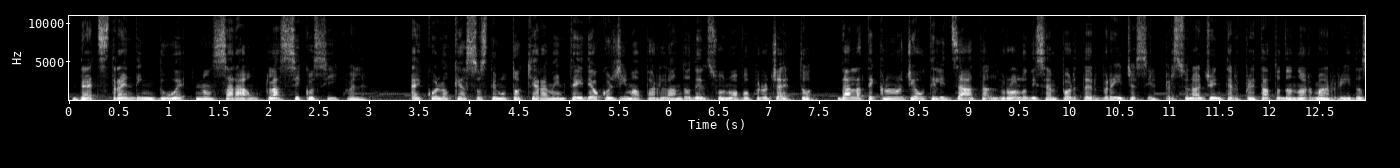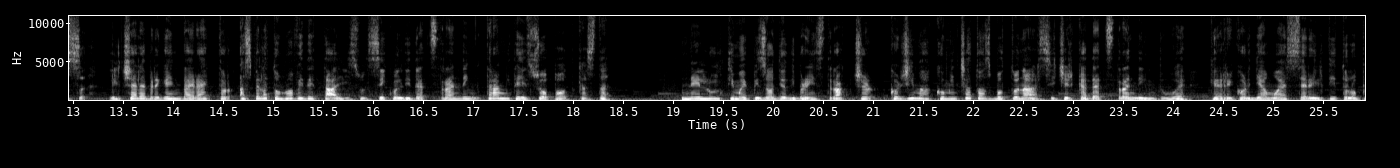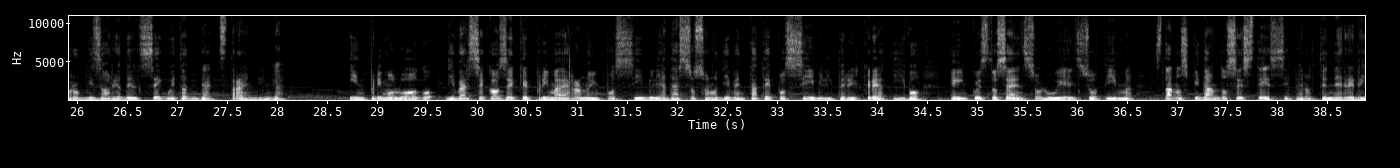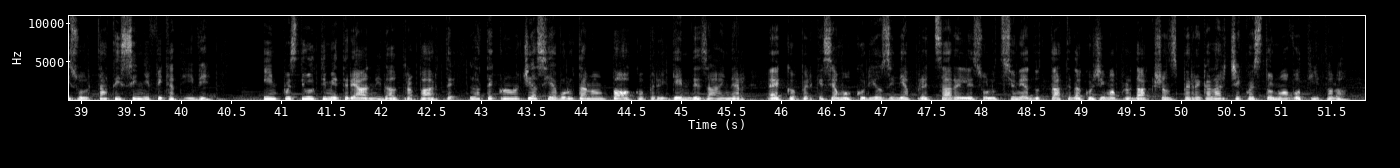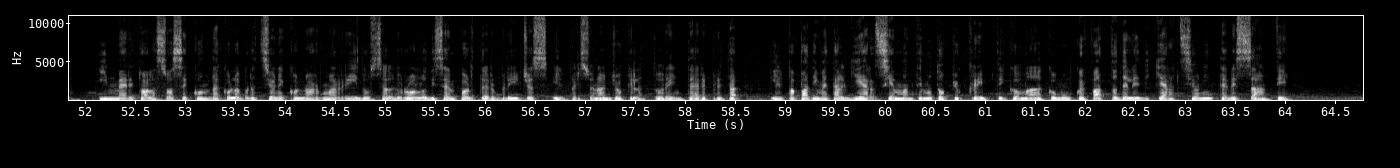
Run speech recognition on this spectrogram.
Death Stranding 2 non sarà un classico sequel. È quello che ha sostenuto chiaramente Hideo Kojima parlando del suo nuovo progetto. Dalla tecnologia utilizzata al ruolo di Sam Porter Bridges, il personaggio interpretato da Norman Reedus, il celebre game director ha svelato nuovi dettagli sul sequel di Death Stranding tramite il suo podcast. Nell'ultimo episodio di Brain Structure, Kojima ha cominciato a sbottonarsi circa Death Stranding 2, che ricordiamo essere il titolo provvisorio del seguito di Death Stranding. In primo luogo, diverse cose che prima erano impossibili adesso sono diventate possibili per il creativo e in questo senso lui e il suo team stanno sfidando se stessi per ottenere risultati significativi. In questi ultimi tre anni, d'altra parte, la tecnologia si è evoluta non poco per il game designer, ecco perché siamo curiosi di apprezzare le soluzioni adottate da Kojima Productions per regalarci questo nuovo titolo. In merito alla sua seconda collaborazione con Norman Reedus al ruolo di Sam Porter Bridges, il personaggio che l'attore interpreta, il papà di Metal Gear si è mantenuto più criptico ma ha comunque fatto delle dichiarazioni interessanti.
